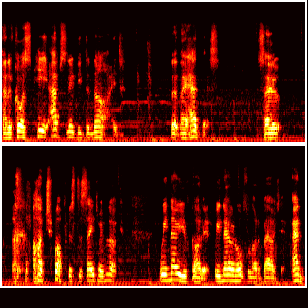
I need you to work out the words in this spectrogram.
and of course he absolutely denied that they had this. So our job was to say to him, "Look, we know you've got it. We know an awful lot about it, and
